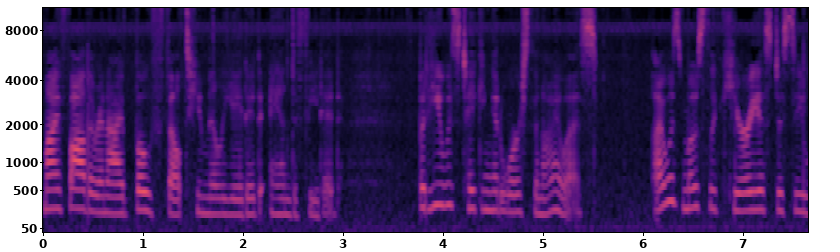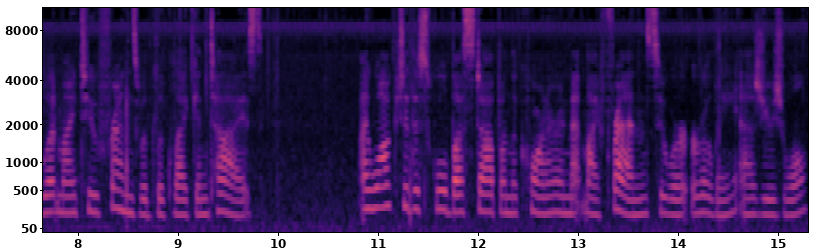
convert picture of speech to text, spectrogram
My father and I both felt humiliated and defeated, but he was taking it worse than I was. I was mostly curious to see what my two friends would look like in ties. I walked to the school bus stop on the corner and met my friends, who were early, as usual,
